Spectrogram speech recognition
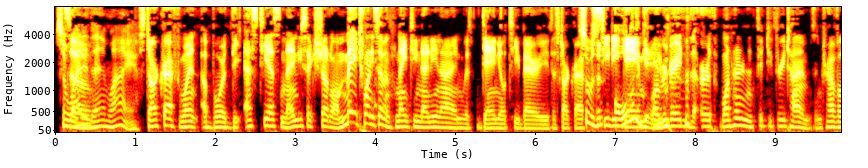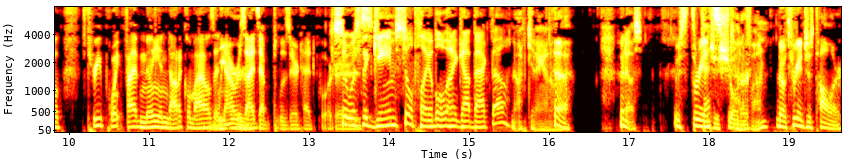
So, Yeah. why so- did that? Why? StarCraft went aboard the STS-96 shuttle on May 27th, 1999 with Daniel T. Barry. The StarCraft So it was an CD game, game. orbited the Earth 153 times and traveled 3.5 million nautical miles and now resides at Blizzard headquarters. So was the game still playable when it got back though? No, I'm kidding. I don't know. Who knows? It was three That's inches kinda shorter. fun. No, three inches taller.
